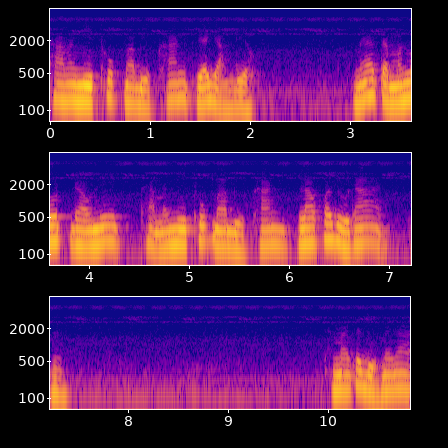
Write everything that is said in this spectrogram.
ถ้าไม่มีทุกข์มาบีบคั้นเสียอย่างเดียว แม้แต่มนุษย์เรานี้ถ้าไม่มีทุกข์มาบีบคั้น เราก็อยู่ได้ทำไมจะอยู่ไม่ได้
